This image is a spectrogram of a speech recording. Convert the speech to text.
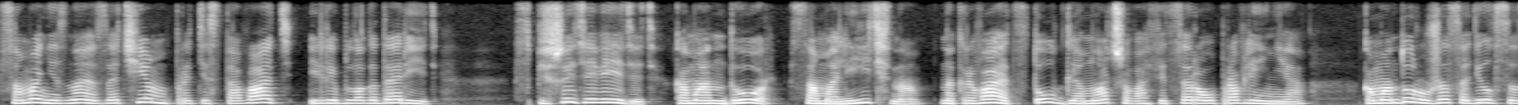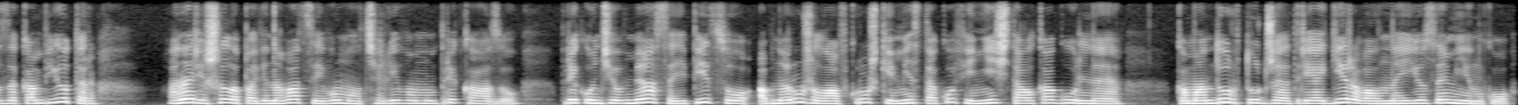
сама не зная зачем, протестовать или благодарить. «Спешите видеть, командор самолично накрывает стол для младшего офицера управления». Командор уже садился за компьютер, она решила повиноваться его молчаливому приказу – Прикончив мясо и пиццу, обнаружила в кружке вместо кофе нечто алкогольное. Командор тут же отреагировал на ее заминку,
